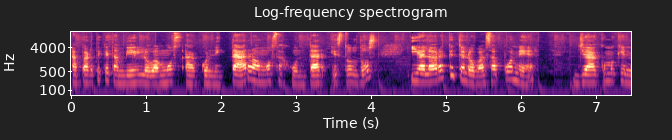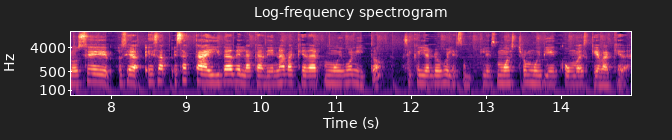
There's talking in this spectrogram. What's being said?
aparte que también lo vamos a conectar, vamos a juntar estos dos y a la hora que te lo vas a poner ya como que no se, o sea, esa, esa caída de la cadena va a quedar muy bonito, así que ya luego les, les muestro muy bien cómo es que va a quedar.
